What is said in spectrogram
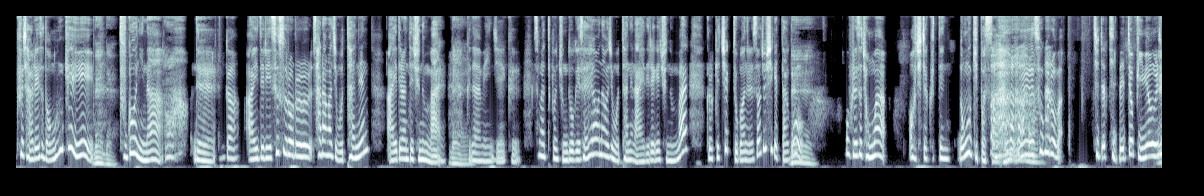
그 자리에서 너무 흔쾌히 네, 네. 두 권이나 네 그러니까 아이들이 스스로를 사랑하지 못하는 아이들한테 주는 말 네. 그다음에 이제 그 스마트폰 중독에서 헤어나오지 못하는 아이들에게 주는 말 그렇게 책 두 권을 써주시겠다고 네. 어 그래서 정말 어 진짜 그땐 너무 기뻤어요 왜 속으로 막 진짜 기- 내적 비명을 네.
